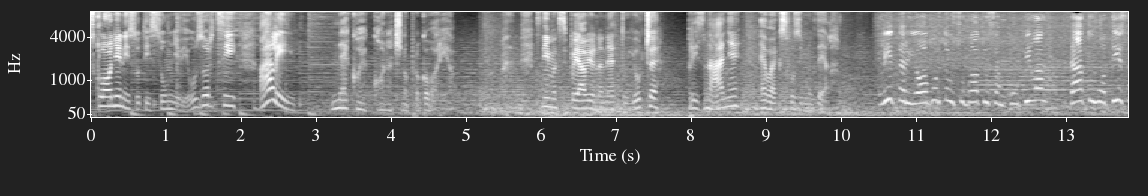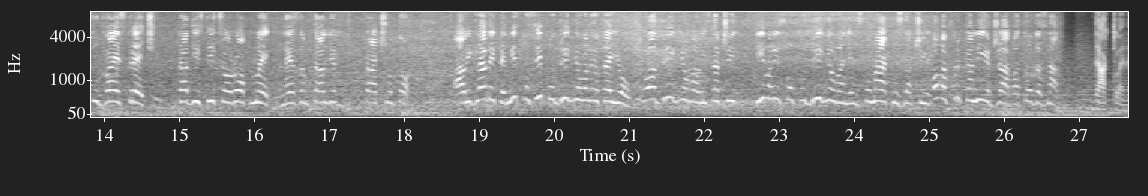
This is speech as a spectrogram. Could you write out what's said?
sklonjeni su ti sumnjivi uzorci, ali neko je konačno progovorio. Snimak se pojavio na netu juče, priznanje, evo ekskluzivnog dela. Litar jogurta u subotu sam kupila, datum otisnu 23. Tad je isticao rok mleka, ne znam da li je tačno to. Ali gledajte, mi smo svi podrignjovali od taj jogurt. Podrignjovali, znači imali smo podrignjovanje u stomaku, znači ova frka nije džaba, to da znam. Dakle,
